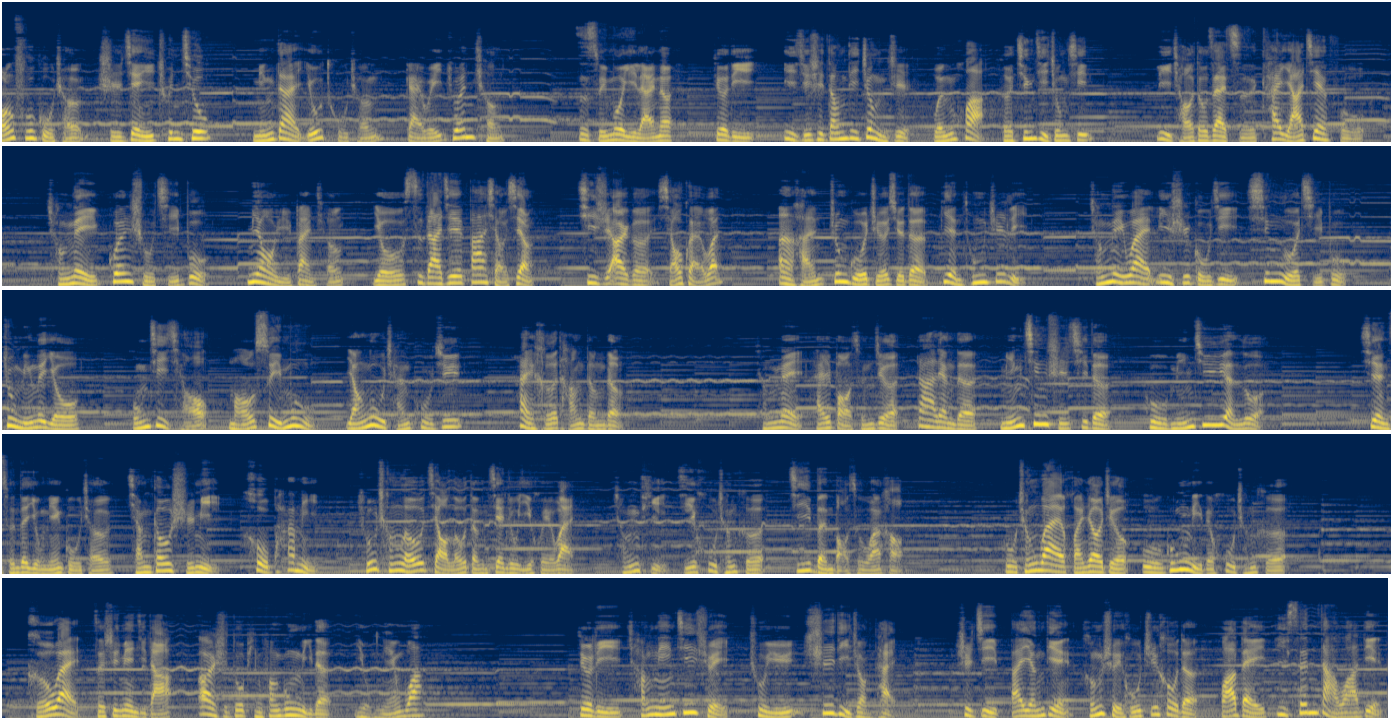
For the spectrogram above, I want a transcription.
广府古城始建于春秋，明代由土城改为砖城。自隋末以来呢，这里一直是当地政治、文化和经济中心，历朝都在此开衙建府。城内官署齐布。庙宇半城，有四大街八小巷，七十二个小拐弯，暗含中国哲学的变通之理。城内外历史古迹星罗棋布，著名的有红济桥、毛遂墓、杨露禅故居、太和堂等等。城内还保存着大量的明清时期的古民居院落。现存的永年古城，墙高十米，厚八米。除城楼、角楼等建筑移毁外，城体及护城河基本保存完好。古城外环绕着五公里的护城河，河外则是面积达二十多平方公里的永年洼。这里常年积水，处于湿地状态，是继白洋淀、衡水湖之后的华北第三大洼店，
